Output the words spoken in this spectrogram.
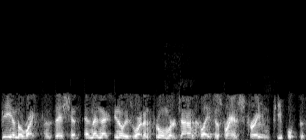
be in the right position. And then next, you know, he's running through him. Where John Clay just ran straight, and people just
